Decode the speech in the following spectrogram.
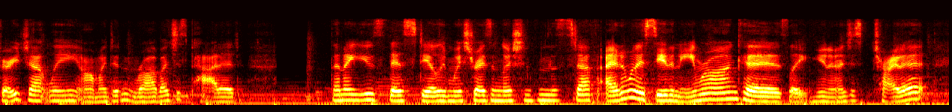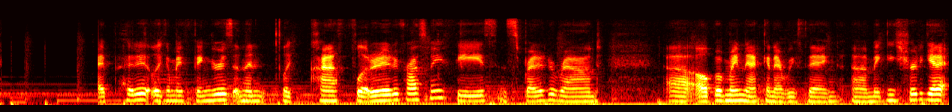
very gently. Um, I didn't rub, I just patted. Then I used this daily moisturizing lotion from this stuff. I don't want to say the name wrong because, like, you know, I just tried it. I put it like on my fingers and then like kind of floated it across my face and spread it around uh, over my neck and everything, uh, making sure to get it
